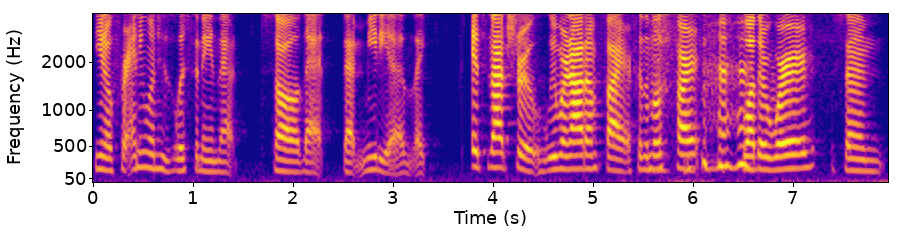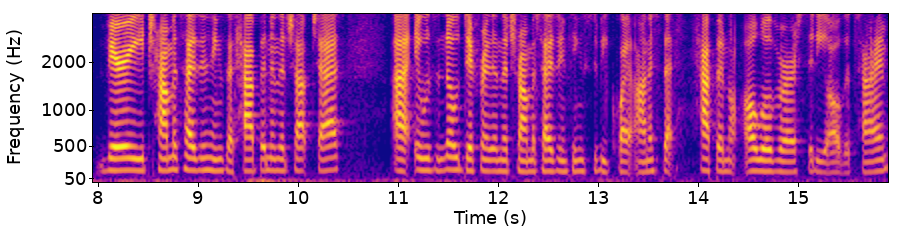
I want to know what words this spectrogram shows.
you know, for anyone who's listening that saw that that media, like it's not true. We were not on fire for the most part. While there were some very traumatizing things that happened in the Chop Chaz, uh, it was no different than the traumatizing things, to be quite honest, that happen all over our city all the time.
